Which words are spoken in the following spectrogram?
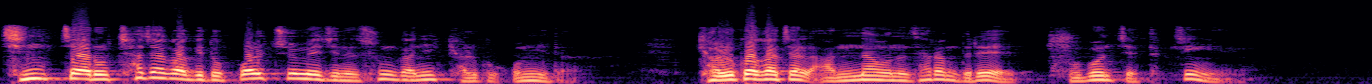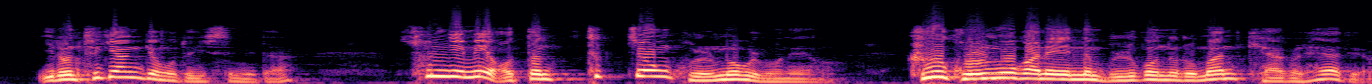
진짜로 찾아가기도 뻘쭘해지는 순간이 결국 옵니다. 결과가 잘 안 나오는 사람들의 두 번째 특징이에요. 이런 특이한 경우도 있습니다. 손님이 어떤 특정 골목을 원해요. 그 골목 안에 있는 물건으로만 계약을 해야 돼요.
